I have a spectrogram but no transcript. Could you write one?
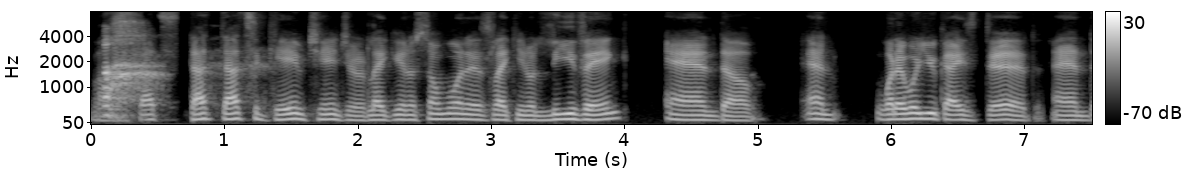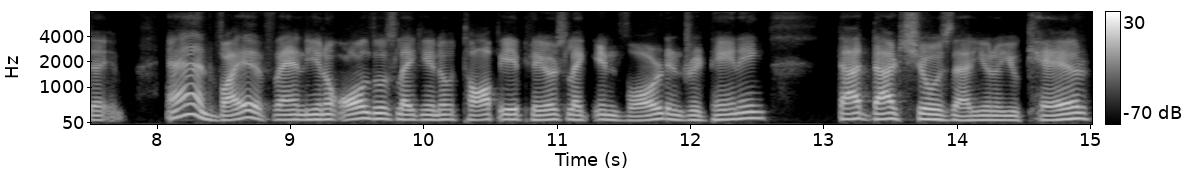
Wow, that's that that's a game changer. Like you know, someone is like you know leaving, and uh, and whatever you guys did, and uh, and Wyatt and you know all those like you know top A players like involved in retaining that that shows that you know you care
